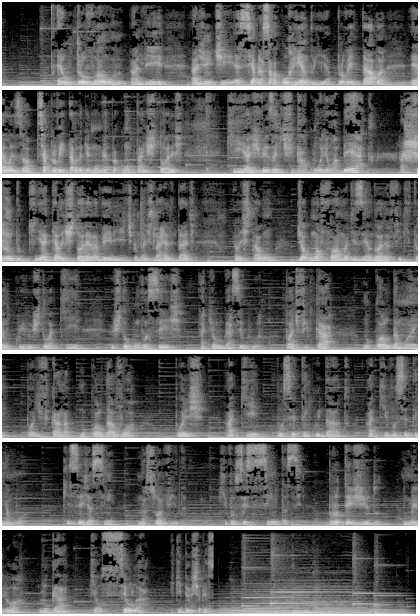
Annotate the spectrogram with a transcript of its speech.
é, o trovão ali, a gente é, se abraçava correndo e aproveitava elas, se aproveitava daquele momento para contar histórias que às vezes a gente ficava com o olhão aberto, achando que aquela história era verídica, mas na realidade elas estavam de alguma forma dizendo: Olha, fique tranquilo, eu estou aqui, eu estou com vocês, aqui é um lugar seguro. Pode ficar no colo da mãe, pode ficar na, no colo da avó, pois aqui você tem cuidado, aqui você tem amor. Que seja assim na sua vida, que você sinta-se protegido no melhor lugar que é o seu lar e que Deus te abençoe.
